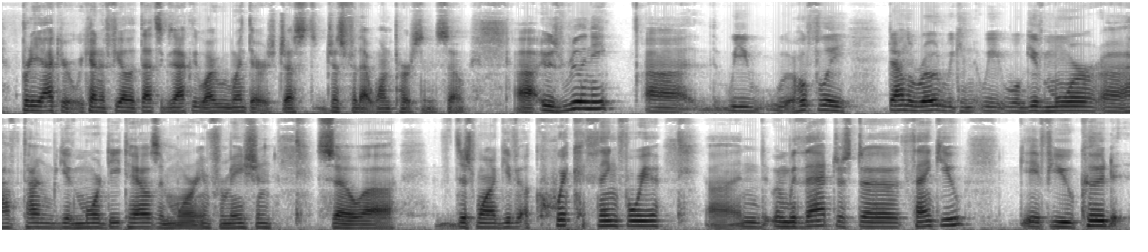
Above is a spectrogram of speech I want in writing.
pretty accurate. We kind of feel that that's exactly why we went there is just just for that one person. So uh, it was really neat. Uh, we, we hopefully down the road we can we will give more uh, have time to give more details and more information. So uh, just want to give a quick thing for you. Uh, and, and with that just uh, thank you. If you could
